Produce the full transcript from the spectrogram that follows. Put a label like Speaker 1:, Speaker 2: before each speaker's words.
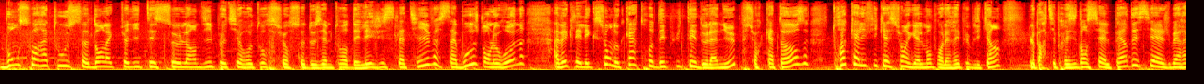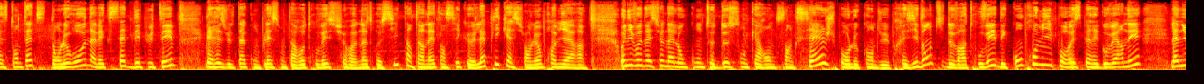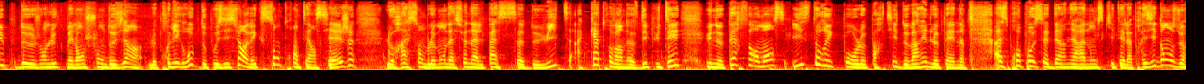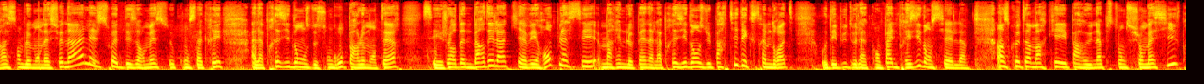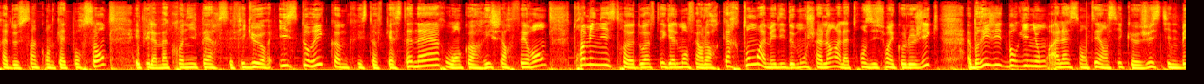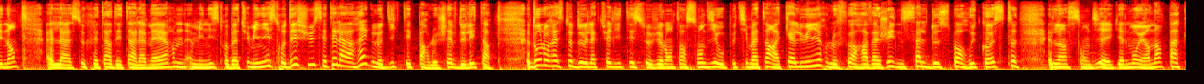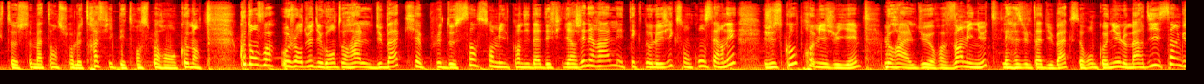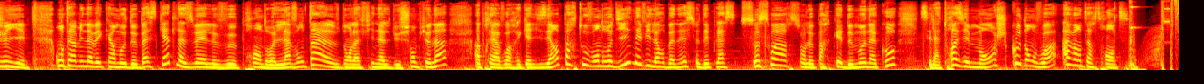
Speaker 1: Bonsoir à tous. Dans l'actualité ce lundi, petit retour sur ce deuxième tour des législatives. Ça bouge dans le Rhône avec l'élection de quatre députés de la NUP sur 14. Trois qualifications également pour les Républicains. Le parti présidentiel perd des sièges mais reste en tête dans le Rhône avec sept députés. Les résultats complets sont à retrouver sur notre site internet ainsi que l'application Lyon Première. Au niveau national, on compte 245 sièges pour le camp du président qui devra trouver des compromis pour espérer gouverner. La NUP de Jean-Luc Mélenchon devient le premier groupe d'opposition avec 131 sièges. Le Rassemblement national passe de 8 à 89 députés, une performance historique pour le parti de Marine Le Pen. À ce propos, cette dernière annonce quittait la présidence du Rassemblement national. Elle souhaite désormais se consacrer à la présidence de son groupe parlementaire. C'est Jordan Bardella qui avait remplacé Marine Le Pen à la présidence du parti d'extrême droite au début de la campagne présidentielle. Un scrutin marqué par une abstention massive, près de 5 54%. Et puis la Macronie perd ses figures historiques comme Christophe Castaner ou encore Richard Ferrand. Trois ministres doivent également faire leur carton. Amélie de Montchalin à la transition écologique, Brigitte Bourguignon à la santé ainsi que Justine Bénin, la secrétaire d'État à la mer. Ministre battu, ministre déchu, c'était la règle dictée par le chef de l'État. Dans le reste de l'actualité, ce violent incendie au petit matin à Caluire, le feu a ravagé une salle de sport rue Coste. L'incendie a également eu un impact ce matin sur le trafic des transports en commun. Coup d'envoi aujourd'hui du grand oral du bac. Plus de 500 000 candidats des filières générales et technologiques sont concernés jusqu'au 1er juillet. L'oral dure 20 minutes. Les résultats du bac seront connus le mardi 5 juillet. On termine avec un mot de basket. L'Asvel veut prendre l'avantage dans la finale du championnat. Après avoir égalisé un partout vendredi, les Villeurbanais se déplacent ce soir sur le parquet de Monaco. C'est la troisième manche. Coup d'envoi à 20h30.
